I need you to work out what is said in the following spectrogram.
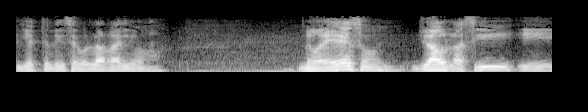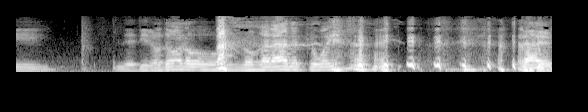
y este le dice por la radio, no es eso, yo hablo así y le tiro todos los, los caracteres que voy a... Está el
